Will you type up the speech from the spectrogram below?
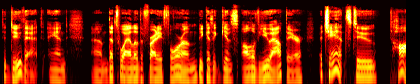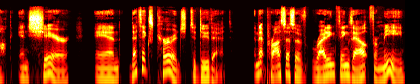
to do that. And um, that's why I love the Friday Forum because it gives all of you out there a chance to talk and share. And that takes courage to do that. And that process of writing things out for me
